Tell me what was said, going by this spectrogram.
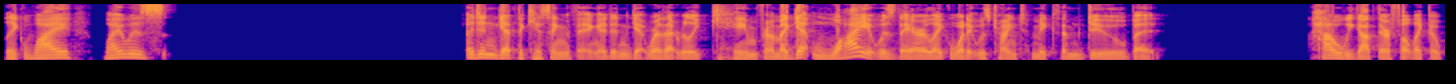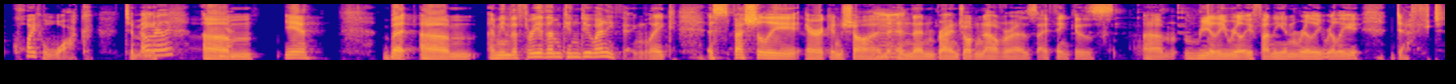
like why why was I didn't get the kissing thing. I didn't get where that really came from. I get why it was there, like what it was trying to make them do, but how we got there felt like a quite a walk to me. oh, really? Um, yeah. But um, I mean, the three of them can do anything. Like, especially Eric and Sean, Mm. and then Brian Jordan Alvarez. I think is um, really, really funny and really, really deft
